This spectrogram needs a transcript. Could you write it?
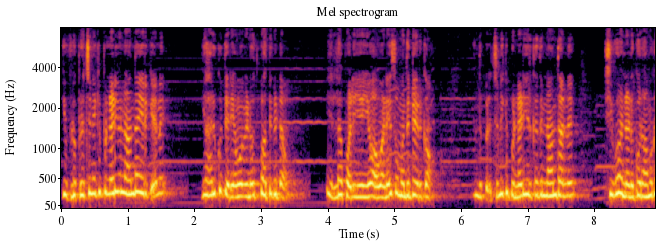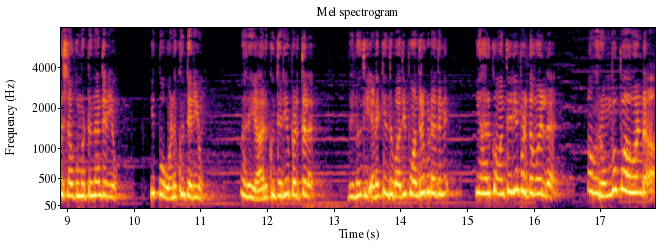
இவ்வளவு பிரச்சனைக்கு பின்னாடியும் நான் தான் இருக்கேன்னு. யாருக்கும் தெரியாம வினோத் பாத்துக்கிட்டான் எல்லா பழியையும் அவனே சுமந்துட்டு இருக்கான். இந்த பிரச்சனைக்கு பின்னாடி இருக்கிறது நான் தானே. சிவா அண்ணனுக்கும் ராமகிருஷ்ணாவுக்கும் மட்டும்தான் தெரியும். இப்போ உனக்கும் தெரியும். வேற யாருக்கும் தெரியப்படுத்தல. வினோத் எனக்கு இந்த பாதிப்பு வந்துடக்கூடாதுன்னு. யாருக்கும் அவன் தெரியப்படுத்தவும் இல்லை. அவன் ரொம்ப பாவம்டா.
